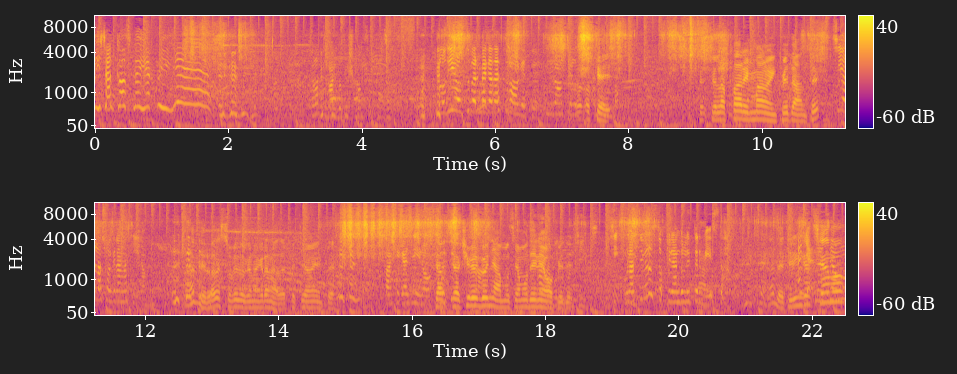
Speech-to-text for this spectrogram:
Nissan Cosplay è qui, yeah! No ti mando fish balls a casa. Te lo dico il Super Mega Death Rocket, ti dirò anche lo Ok. Ce- Ce l'affare in mano è inquietante. Sì, è la sua granatina. È vero, adesso vedo che è una granata, effettivamente. Fa anche casino. Sia- sia- ci vergogniamo, siamo dei neofiti. Sì, un attimino sto finendo l'intervista. Vabbè, ti ringraziamo.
